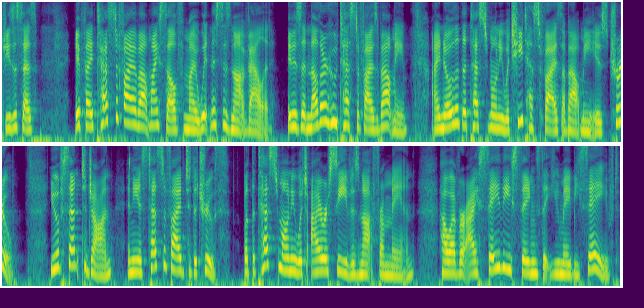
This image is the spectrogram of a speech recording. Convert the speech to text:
Jesus says, "If I testify about myself, my witness is not valid. It is another who testifies about me. I know that the testimony which he testifies about me is true. You have sent to John, and he has testified to the truth. But the testimony which I receive is not from man. However, I say these things that you may be saved.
